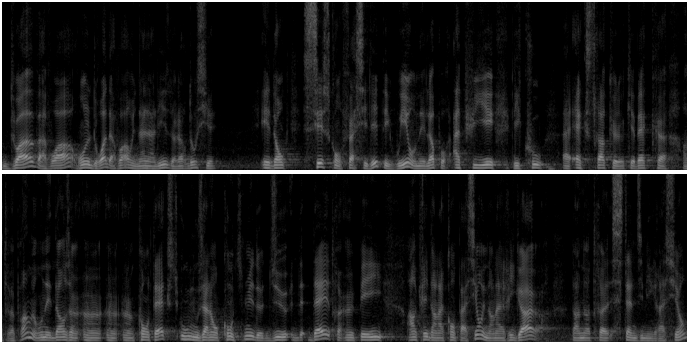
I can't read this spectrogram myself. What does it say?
doivent avoir, ont le droit d'avoir une analyse de leur dossier. Et donc, c'est ce qu'on facilite. Et oui, on est là pour appuyer les coûts euh, extra que le Québec euh, entreprend, mais on est dans un, un- contexte où nous allons continuer d'être un pays ancré dans la compassion et dans la rigueur dans notre système d'immigration.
